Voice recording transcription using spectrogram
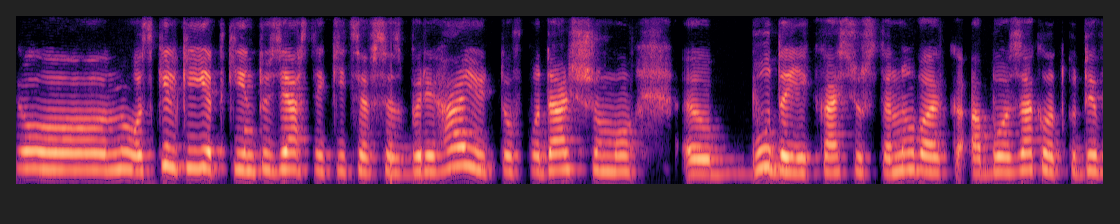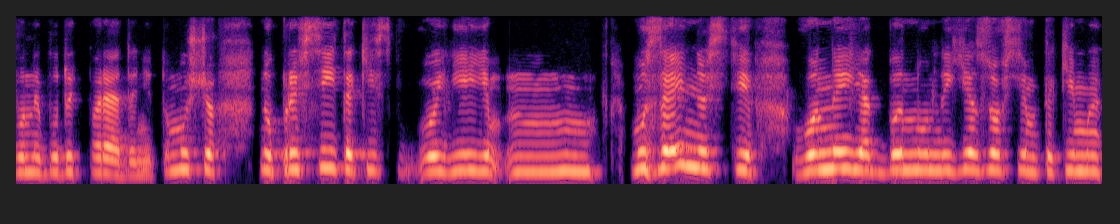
що ну, оскільки є такі ентузіасти, які це все зберігають, то в подальшому е, буде якась установа або заклад, куди вони будуть передані. Тому що ну, при всій такій своїй музейності вони якби ну, не є зовсім такими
